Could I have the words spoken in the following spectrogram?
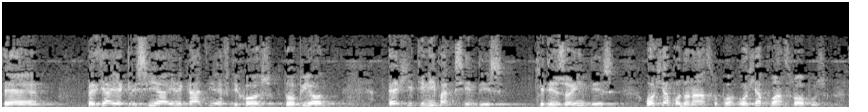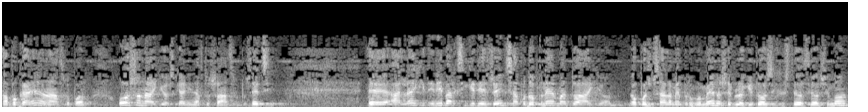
Ε, παιδιά η εκκλησία είναι κάτι ευτυχώς το οποίο έχει την ύπαρξή της και την ζωή της όχι από τον άνθρωπο, όχι από ανθρώπους από κανέναν άνθρωπο όσον Άγιος και αν είναι αυτός ο άνθρωπος έτσι. Ε, αλλά έχει την ύπαρξη και την ζωή της από το Πνεύμα του Άγιον. Όπως ψάλαμε προηγουμένως ευλογητός Χριστέ ο Θεός ημών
